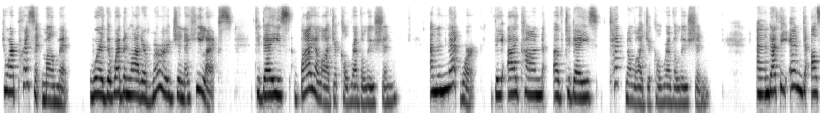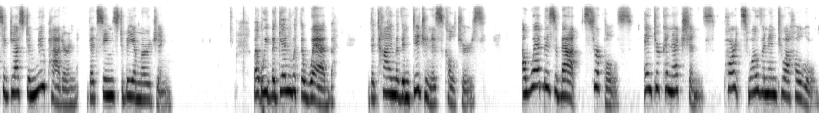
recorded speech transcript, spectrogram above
to our present moment where the web and ladder merge in a helix, today's biological revolution, and a network, the icon of today's technological revolution. And at the end, I'll suggest a new pattern that seems to be emerging. But we begin with the web, the time of indigenous cultures. A web is about circles, interconnections, parts woven into a whole.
